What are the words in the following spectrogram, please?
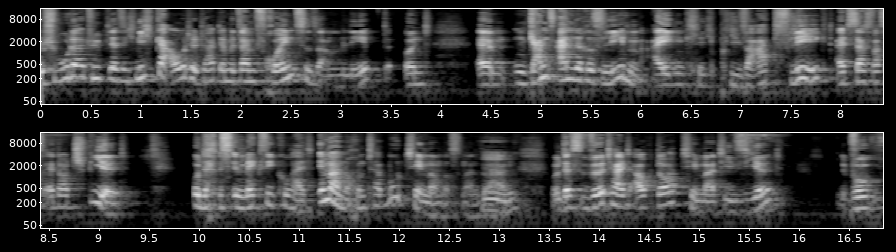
schwuler Typ, der sich nicht geoutet hat, der mit seinem Freund zusammenlebt und ähm, ein ganz anderes Leben eigentlich privat pflegt, als das, was er dort spielt. Und das ist in Mexiko halt immer noch ein Tabuthema, muss man sagen. Mhm. Und das wird halt auch dort thematisiert, wo,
